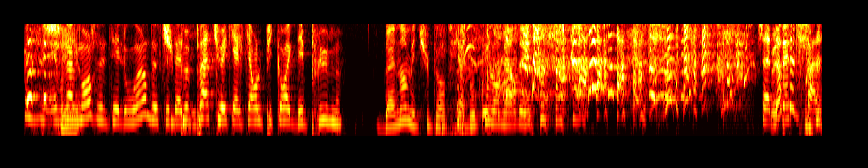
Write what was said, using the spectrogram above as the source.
J'ai- J'ai- Vraiment, j'étais loin de ce que Tu t'as peux dit. pas tuer quelqu'un en le piquant avec des plumes. Ben non, mais tu peux en tout cas beaucoup l'emmerder. J'adore cette qu'il- phrase.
